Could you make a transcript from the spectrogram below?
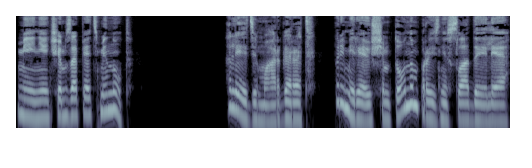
менее чем за пять минут. «Леди Маргарет», примиряющим тоном произнесла Делия.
